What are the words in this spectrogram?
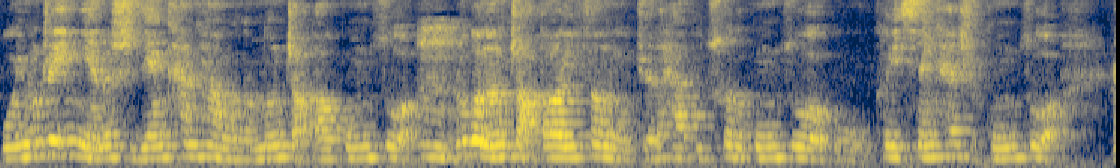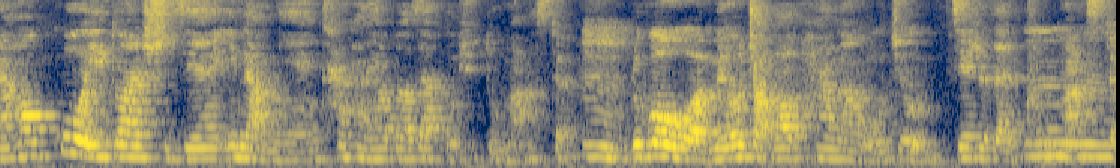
我用这一年的时间看看我能不能找到工作。嗯如果能找到一份我觉得还不错的工作，我可以先开始工作，然后过一段时间一两年看看要不要再回去读 master。嗯如果我没有找到的话呢，我就接着再读 master。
